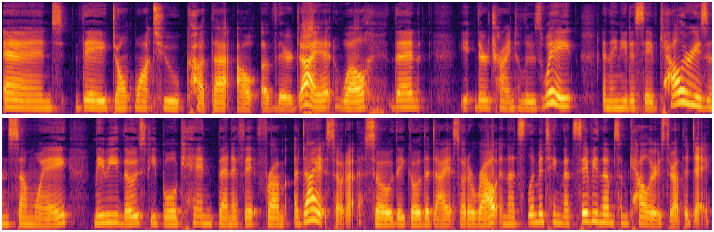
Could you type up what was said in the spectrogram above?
and they don't want to cut that out of their diet. Well, then they're trying to lose weight and they need to save calories in some way, maybe those people can benefit from a diet soda. So they go the diet soda route, and that's limiting, that's saving them some calories throughout the day.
